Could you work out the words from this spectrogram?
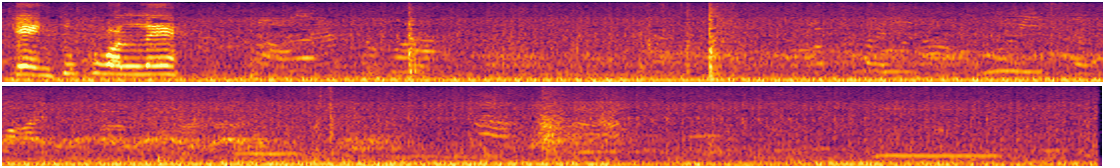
เก่งทุกคนเลยเ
